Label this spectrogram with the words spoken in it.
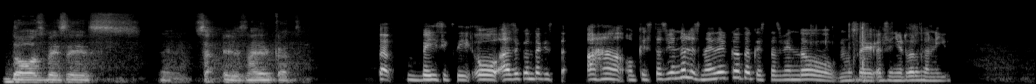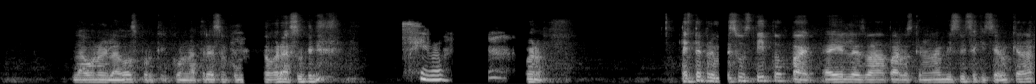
dos veces el, Snyder Cut. Basically. O haz de cuenta que está, ajá, o que estás viendo el Snyder Cut o que estás viendo, no sé, El Señor de los Anillos. La 1 y la 2, porque con la 3 son como horas, Sí, bueno. Bueno, este primer sustito, para, ahí les va para los que no lo han visto y se quisieron quedar.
